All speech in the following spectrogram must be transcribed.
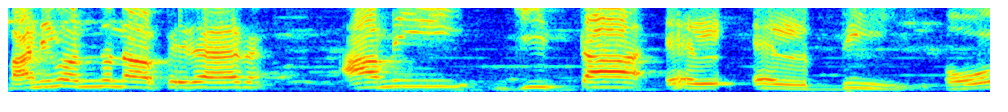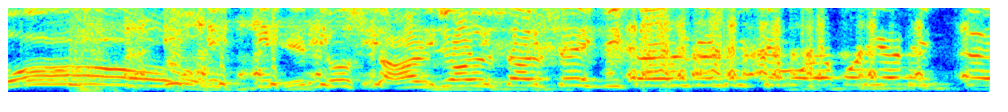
বাণীবন্দনা অপেরার আমি গীতা এল এল বি। ও এ তো স্টার জলসার সেই গীতার বেলুকে মনে পড়িয়ে দিচ্ছে।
